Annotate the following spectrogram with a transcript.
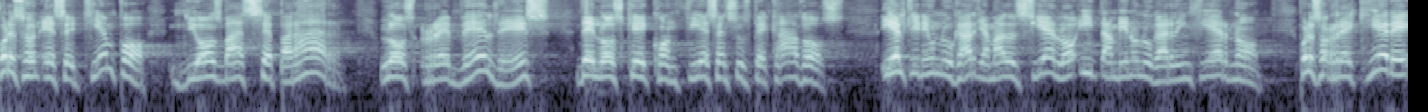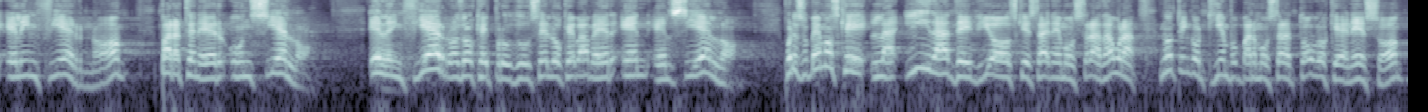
Por eso en ese tiempo Dios va a separar los rebeldes de los que confiesan sus pecados. Y Él tiene un lugar llamado el cielo y también un lugar de infierno. Por eso requiere el infierno para tener un cielo. El infierno es lo que produce lo que va a haber en el cielo. Por eso vemos que la ira de Dios que está demostrada. Ahora, no tengo tiempo para mostrar todo lo que hay en eso,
